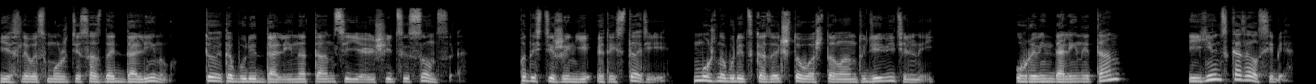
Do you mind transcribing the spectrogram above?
Если вы сможете создать долину, то это будет долина Тан, сияющей ци солнца. По достижении этой стадии можно будет сказать, что ваш талант удивительный. Уровень долины Тан? Июнь сказал себе,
